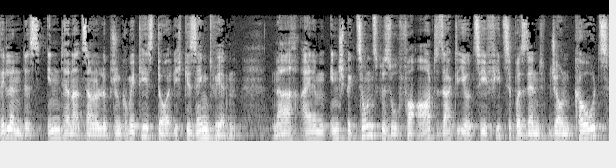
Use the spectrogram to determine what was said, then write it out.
Willen des Internationalen Olympischen Komitees deutlich gesenkt werden. Nach einem Inspektionsbesuch vor Ort sagte IOC-Vizepräsident John Coates,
